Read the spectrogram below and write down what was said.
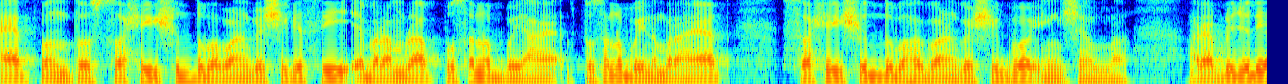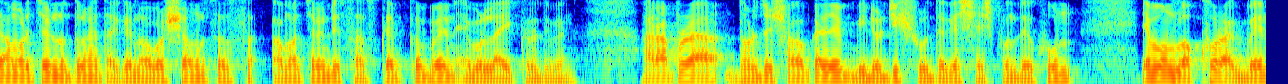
আয়াত পর্যন্ত সহি শুদ্ধ ভাবে শিখেছি। এবার আমরা পঁচানব্বই আয়াত পঁচানব্বই নম্বর আয়াত সহি শুদ্ধভাবে বানান করে শিখব ইনশাল্লাহ আর আপনি যদি আমার চ্যানেল নতুন হয়ে থাকেন, অবশ্যই আমার আমার চ্যানেলটি সাবস্ক্রাইব করবেন এবং লাইক করে দিবেন। আর আপনারা ধৈর্য সহকারে ভিডিওটি শুরু থেকে শেষ পর্যন্ত দেখুন এবং লক্ষ্য রাখবেন,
